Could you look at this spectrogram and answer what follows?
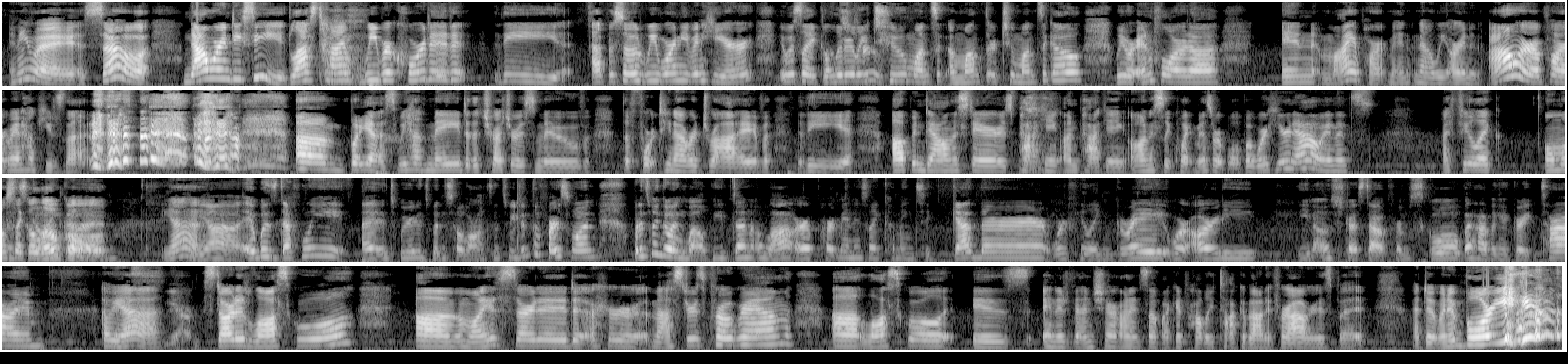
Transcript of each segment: Anyway, so now we're in DC. Last time we recorded the episode, we weren't even here. It was like That's literally true. two months, a month or two months ago. We were in Florida. In my apartment. Now we are in an our apartment. How cute is that? um, but yes, we have made the treacherous move, the 14 hour drive, the up and down the stairs, packing, unpacking. Honestly, quite miserable. But we're here now, and it's, I feel like almost It's like a local. good. Yeah. Yeah, it was definitely. Uh, it's weird. It's been so long since we did the first one, but it's been going well. We've done a lot. Our apartment is like coming together. We're feeling great. We're already, you know, stressed out from school, but having a great time. Oh, It's- yeah. yeah. Started law school. Um, Amani started her master's program. Uh, law school is an adventure on itself. I could probably talk about it for hours, but I don't want to bore you.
